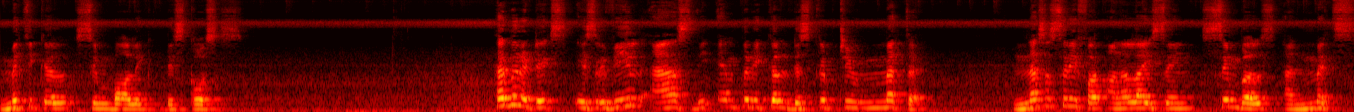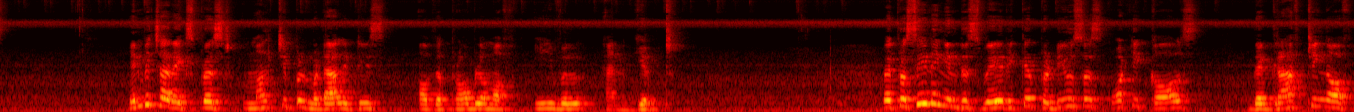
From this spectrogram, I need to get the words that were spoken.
mythical, symbolic discourses. Hermeneutics is revealed as the empirical descriptive method necessary for analyzing symbols and myths, in which are expressed multiple modalities of the problem of evil and guilt. By proceeding in this way, Ricoeur produces what he calls the grafting of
